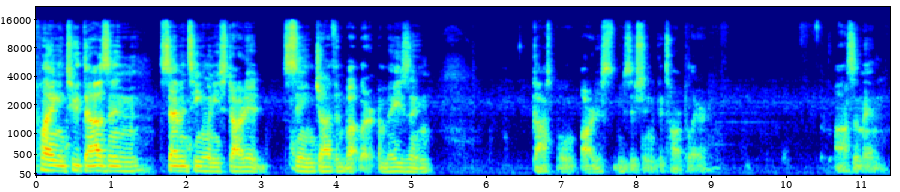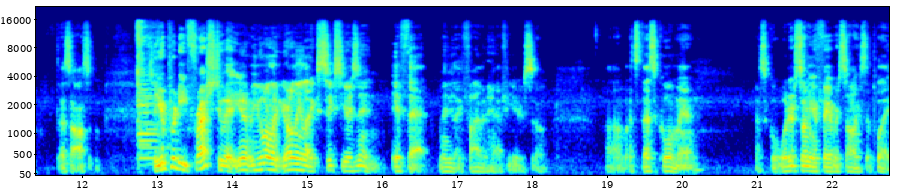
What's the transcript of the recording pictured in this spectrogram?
Playing in 2017 when he started seeing Jonathan Butler. Amazing gospel artist, musician, guitar player. Awesome, man. That's awesome. So you're pretty fresh to it. You know, you only you're only like six years in, if that, maybe like five and a half years. So um, that's that's cool, man. That's cool. What are some of your favorite songs to play?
